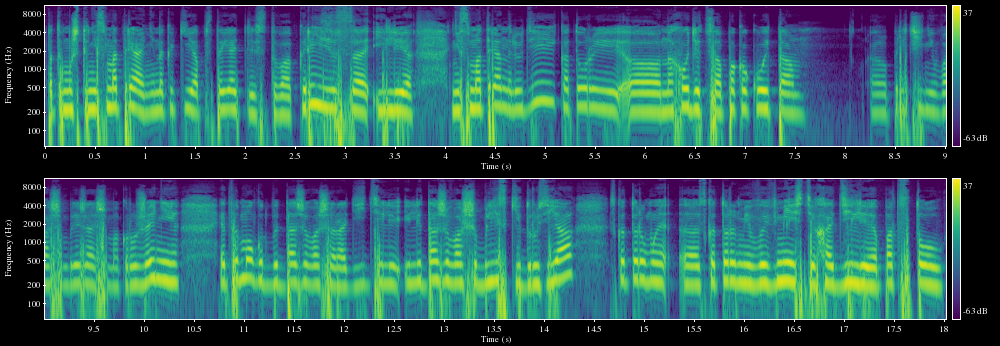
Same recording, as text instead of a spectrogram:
Потому что, несмотря ни на какие обстоятельства кризиса или несмотря на людей, которые э, находятся по какой-то причине в вашем ближайшем окружении. Это могут быть даже ваши родители или даже ваши близкие друзья, с которыми, э, с которыми вы вместе ходили под стол.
